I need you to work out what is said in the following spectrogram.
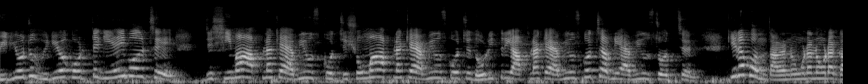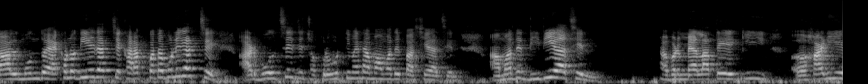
ভিডিও টু ভিডিও করতে গিয়েই বলছে যে সীমা আপনাকে অ্যাবিউজ করছে, সোমা আপনাকে অ্যাবিউজ করছে, ধরিত্রী আপনাকে অ্যাবিউজ করছে, আপনি অ্যাবিউজ হচ্ছেন। কীরকম? তারা নোংরা নোংরা গাল মন্দ এখনও দিয়ে যাচ্ছে, খারাপ কথা বলে যাচ্ছে। আর বলছে যে চক্রবর্তী ম্যাডাম আমাদের পাশে আছেন। আমাদের দিদি আছেন। আবার মেলাতে কি হারিয়ে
